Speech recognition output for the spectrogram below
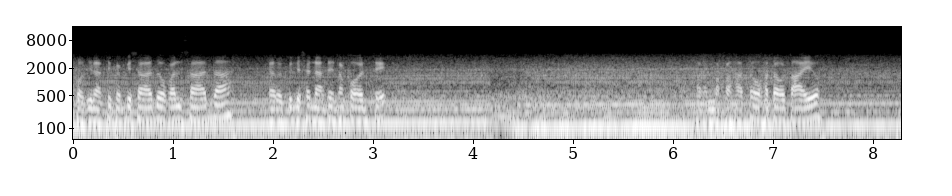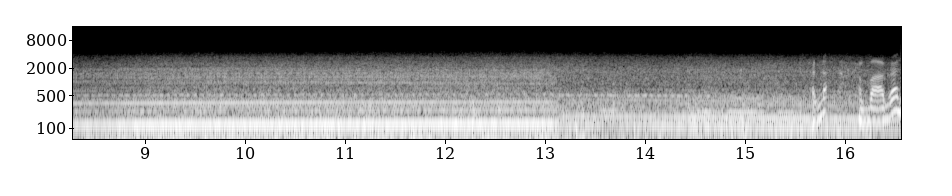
So di natin kabisado kalsada pero bilisan natin ng konti para makahataw-hataw tayo. Hala, ang bagal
